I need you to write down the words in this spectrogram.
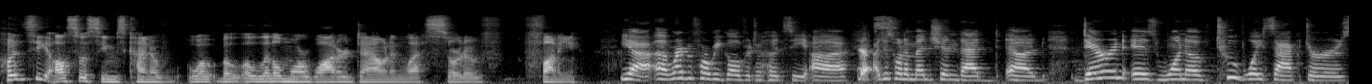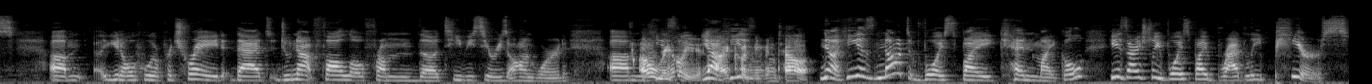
Hoodsy also seems kind of w- a little more watered down and less sort of funny. Yeah, uh, right before we go over to Hoodsy, uh, Yes. I just want to mention that uh, Darren is one of two voice actors, um, you know, who are portrayed that do not follow from the TV series onward. Um, Oh, really? Yeah, I couldn't is, even tell. no, he is not voiced by Ken Michael. He is actually voiced by Bradley Pierce.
